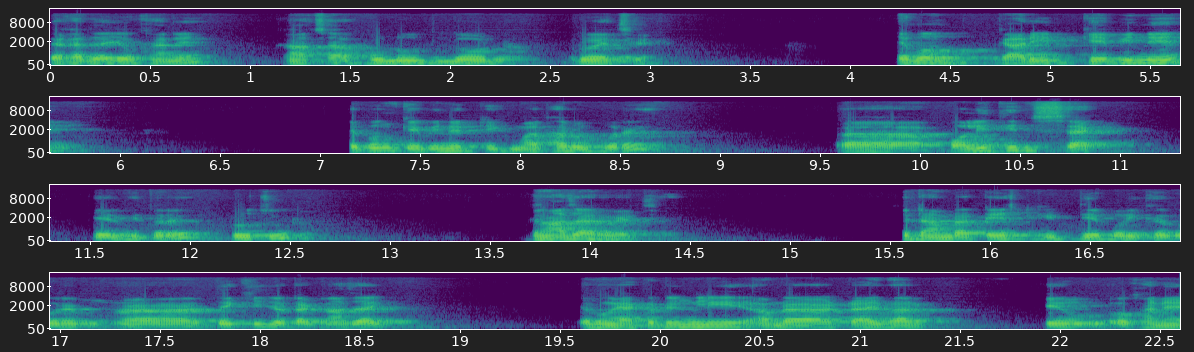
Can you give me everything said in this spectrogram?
দেখা যায় ওখানে কাঁচা হলুদ লোড রয়েছে। এবং গাড়ির কেবিনে এবং কেবিনের ঠিক মাথার উপরে পলিথিন স্যাকের ভিতরে প্রচুর গাঁজা রয়েছে। সেটা আমরা টেস্ট কিট দিয়ে পরীক্ষা করে দেখি যেটা গাঁজাই এবং অ্যাকর্ডিংলি আমরা ড্রাইভারকেও ওখানে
